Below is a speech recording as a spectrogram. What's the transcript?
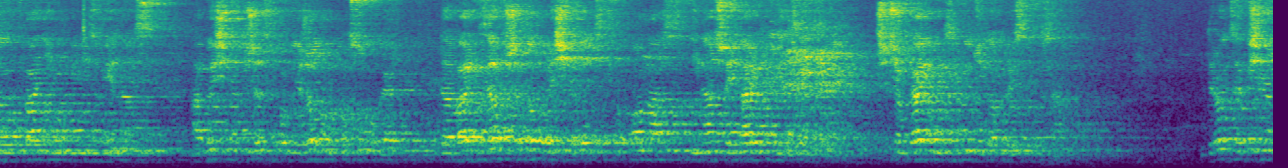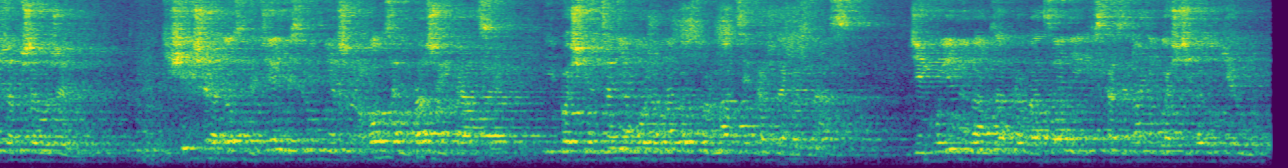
zaufanie mobilizuje nas, abyśmy przez powierzoną posługę dawali zawsze dobre świadectwo o nas i naszej archidiecezji, przyciągając ludzi do Chrystusa. Drodzy księża przełożeni, dzisiejszy radosny dzień jest również owocem Waszej pracy i poświęcenia włożonego w formację każdego z nas. Dziękujemy Wam za prowadzenie i wskazywanie właściwego kierunku.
